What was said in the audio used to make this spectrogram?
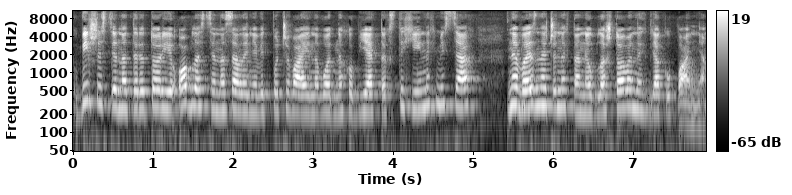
У більшості на території області населення відпочиває на водних об'єктах стихійних місцях, невизначених та необлаштованих для купання.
